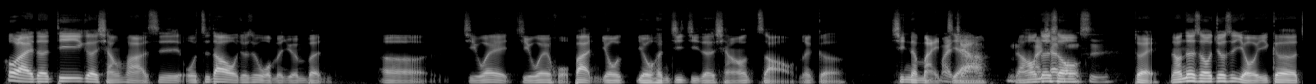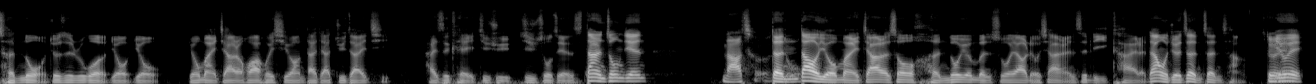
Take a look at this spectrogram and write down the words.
后来的第一个想法是，我知道就是我们原本呃几位几位伙伴有有很积极的想要找那个新的买家，买家然后那时候对，然后那时候就是有一个承诺，就是如果有有有买家的话，会希望大家聚在一起，还是可以继续继续做这件事。当然中间。拉扯，等到有买家的时候，很多原本说要留下的人是离开了，但我觉得这很正常，对，因为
